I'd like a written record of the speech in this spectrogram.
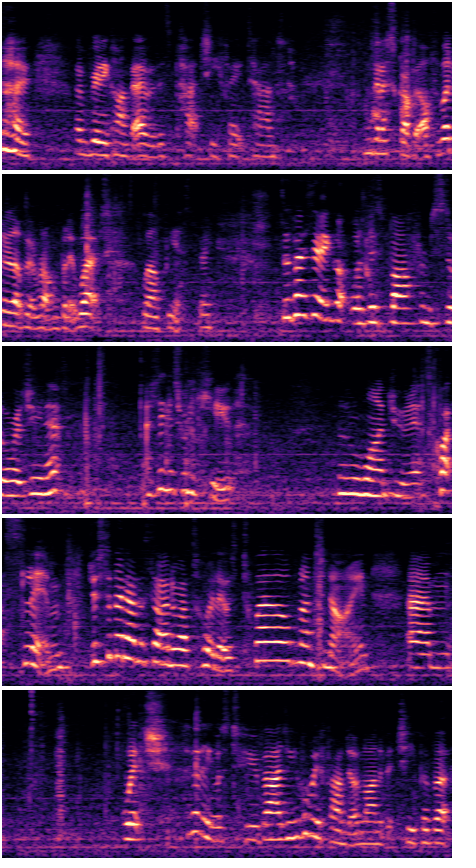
So I really can't get over this patchy fake tan. I'm going to scrub it off. It went a little bit wrong, but it worked well for yesterday. So the first thing I got was this bathroom storage unit. I think it's really cute. Little wide unit. It's quite slim. Just to go down the side of our toilet it was $12.99. Um, which I don't think was too bad. You probably found it online a bit cheaper, but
